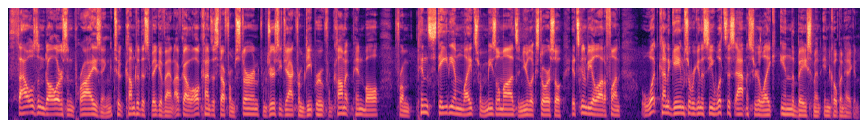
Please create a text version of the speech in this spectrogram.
thousand dollars in prizing to come to this big event. I've got all kinds of stuff from Stern, from Jersey Jack, from Deep Root, from Comet Pinball, from Pin Stadium Lights, from Mezel Mods and Ulix Store. So it's going to be a lot of fun. What kind of games are we going to see? What's this atmosphere like in the basement in Copenhagen?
